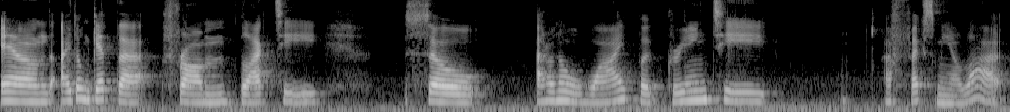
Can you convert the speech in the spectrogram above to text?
And I don't get that from black tea. So I don't know why, but green tea affects me a lot.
